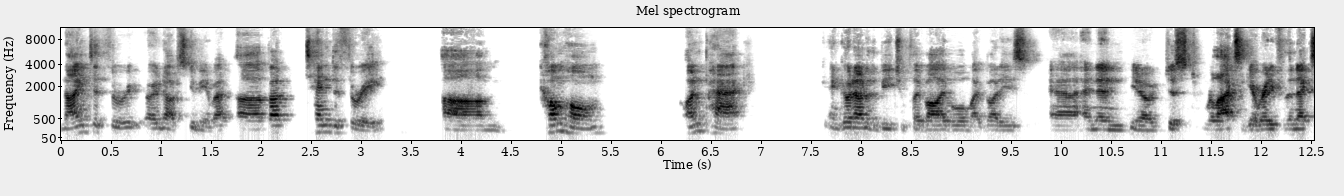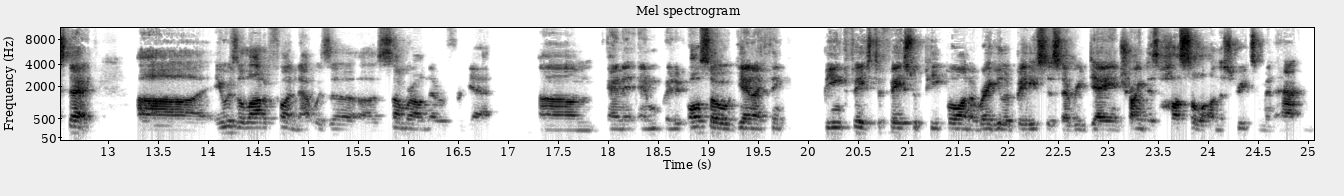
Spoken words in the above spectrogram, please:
nine to three, or no, excuse me, about uh, about ten to three. Um, come home, unpack, and go down to the beach and play volleyball with my buddies, uh, and then you know just relax and get ready for the next day. Uh, it was a lot of fun. That was a, a summer I'll never forget. Um, and and it also again I think being face to face with people on a regular basis every day and trying to hustle on the streets of Manhattan,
